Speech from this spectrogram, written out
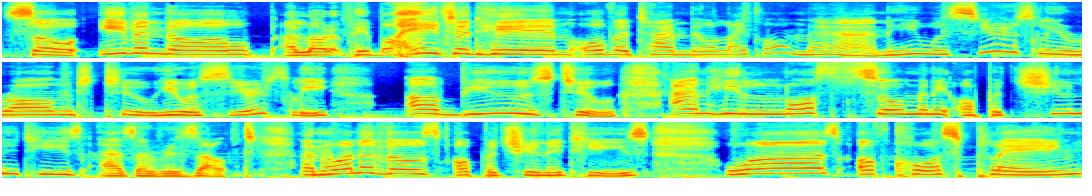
So even though a lot of people hated him over time, they were like, oh man, he was seriously wronged too. He was seriously abused too. And he lost so many opportunities as a result. And one of those opportunities was, of course, playing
